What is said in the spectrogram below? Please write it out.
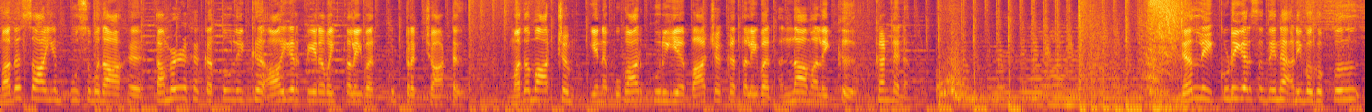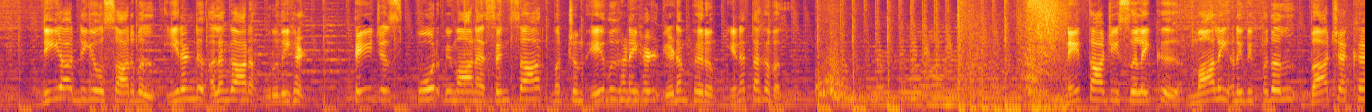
மதசாயம் பூசுவதாக தமிழக கத்தோலிக்க ஆயர் பேரவைத் தலைவர் குற்றச்சாட்டு. மதமாற்றம் என புகார் கூறிய பாஜக தலைவர் அண்ணாமலைக்கு கண்டனம். டெல்லி குடியரசு தின அணிவகுப்பில் டிஆர்டிஓ சார்பில் இரண்டு அலங்கார உறுதிகள் தேஜஸ் போர் விமான சென்சார் மற்றும் ஏவுகணைகள் இடம்பெறும் என தகவல். நேதாஜி சிலைக்கு மாலை அணிவிப்பதில் பாஜக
